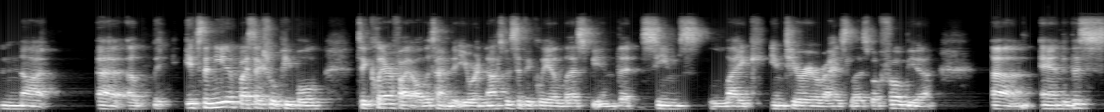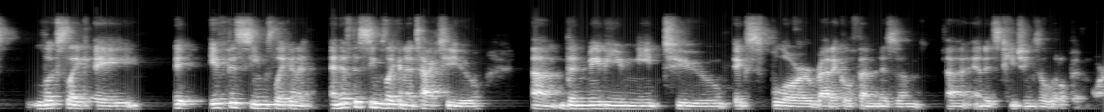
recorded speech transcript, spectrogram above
not. Uh, a, it's the need of bisexual people to clarify all the time that you are not specifically a lesbian. That seems like interiorized lesbophobia, um, and this looks like a. If this seems like an and if this seems like an attack to you, um, then maybe you need to explore radical feminism uh, and its teachings a little bit more.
